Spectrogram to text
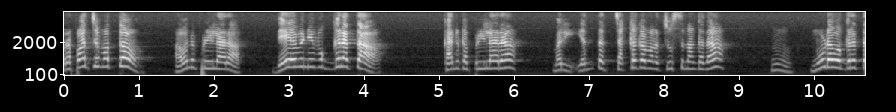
ప్రపంచం మొత్తం. అవును ప్రియులారా దేవుని ఉగ్రత. కనుక ప్రియులారా మరి ఎంత చక్కగా మనం చూస్తున్నాం కదా? మూడవ ఉగ్రత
